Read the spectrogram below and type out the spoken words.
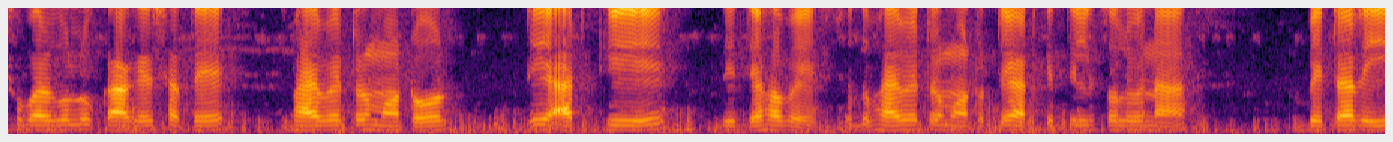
সুপারগুলো কাকের সাথে ভাইব্রেটর মোটরটি আটকিয়ে দিতে হবে। শুধু ভাইব্রেটর মোটরটি আটকে দিলে চলবে না ব্যাটারি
